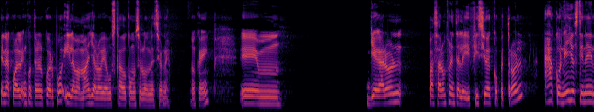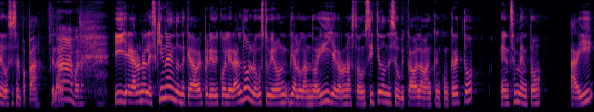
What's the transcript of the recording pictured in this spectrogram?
en la cual encontraron el cuerpo y la mamá ya lo había buscado como se los mencioné. ¿Ok? Em, llegaron, pasaron frente al edificio de Ecopetrol. Ah, con ellos tiene negocios el papá de la Ah, bueno. y llegaron a la esquina en donde quedaba el periódico El Heraldo, luego estuvieron dialogando ahí, llegaron hasta un sitio donde se ubicaba la banca en concreto, en cemento. Ahí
